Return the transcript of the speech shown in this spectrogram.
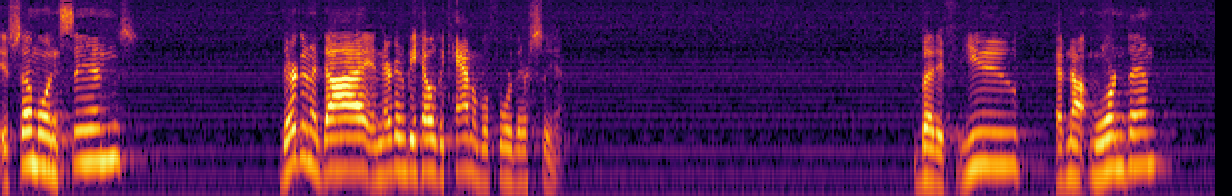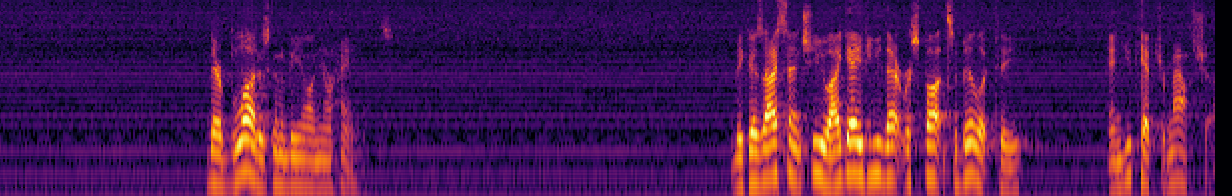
if someone sins, they're going to die and they're going to be held accountable for their sin. But if you have not warned them, their blood is going to be on your hands. Because I sent you, I gave you that responsibility, and you kept your mouth shut.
